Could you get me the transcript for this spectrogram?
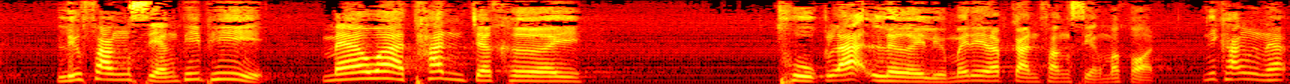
ๆหรือฟังเสียงพี่ๆแม้ว่าท่านจะเคยถูกละเลยหรือไม่ได้รับการฟังเสียงมาก่อน นี่ครั้งหนึ่งนะ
